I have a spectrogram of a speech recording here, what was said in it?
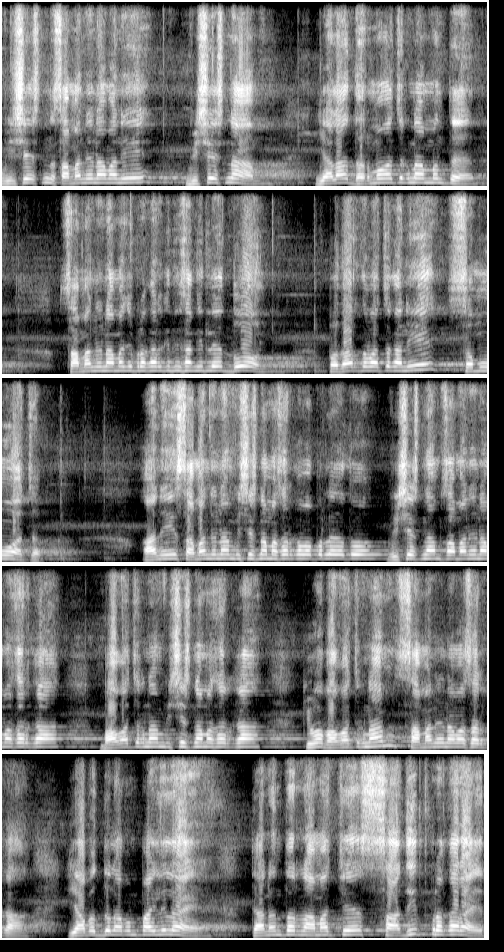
विशेष सामान्य नाम आणि विशेष नाम. याला धर्मवाचक नाम म्हणते. सामान्य नामाचे प्रकार किती सांगितले? दोन. पदार्थवाचक आणि समूहवाचक. आणि सामान्य नाम विशेष नामासारखा वापरला जातो. विशेष नाम सामान्य नामासारखा भावाचक नाम विशेष नामासारखा किंवा भावाचक नाम सामान्य नामासारखा. याबद्दल आपण पाहिलेलं आहे. त्यानंतर नामाचे साधित प्रकार आहेत.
